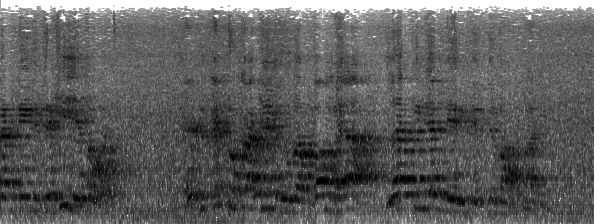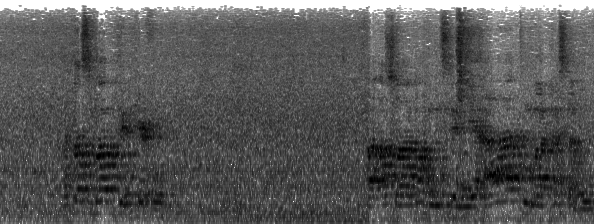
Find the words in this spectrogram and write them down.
كدين تكية طبعا إنتو كاكين ودبام يا لكن يلي الدماغ مالي. فتصبر تكفوا. فأصابهم سيئات ما كسبوا.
